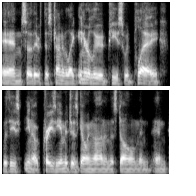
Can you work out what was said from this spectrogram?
And so there's this kind of like interlude piece would play with these, you know, crazy images going on in this dome. And and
